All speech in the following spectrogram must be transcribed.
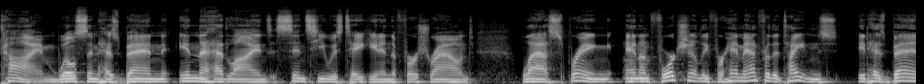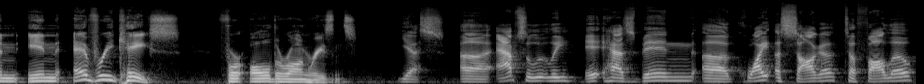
time Wilson has been in the headlines since he was taken in the first round last spring. Mm-hmm. And unfortunately for him and for the Titans, it has been in every case for all the wrong reasons. Yes, uh, absolutely. It has been uh, quite a saga to follow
